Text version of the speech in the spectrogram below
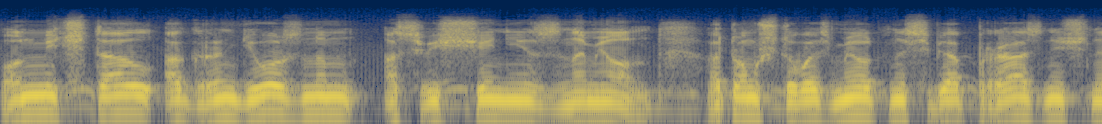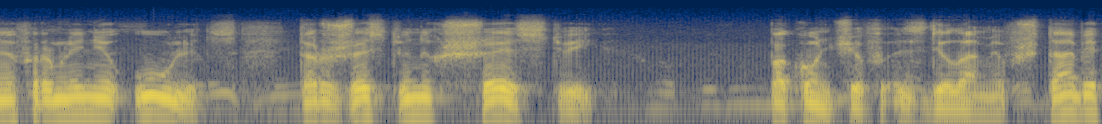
Он мечтал о грандиозном освещении знамен, о том, что возьмет на себя праздничное оформление улиц, торжественных шествий. Покончив с делами в штабе,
